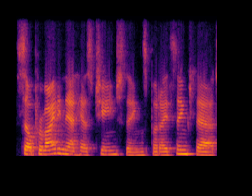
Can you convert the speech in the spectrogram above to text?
So providing that has changed things, but I think that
